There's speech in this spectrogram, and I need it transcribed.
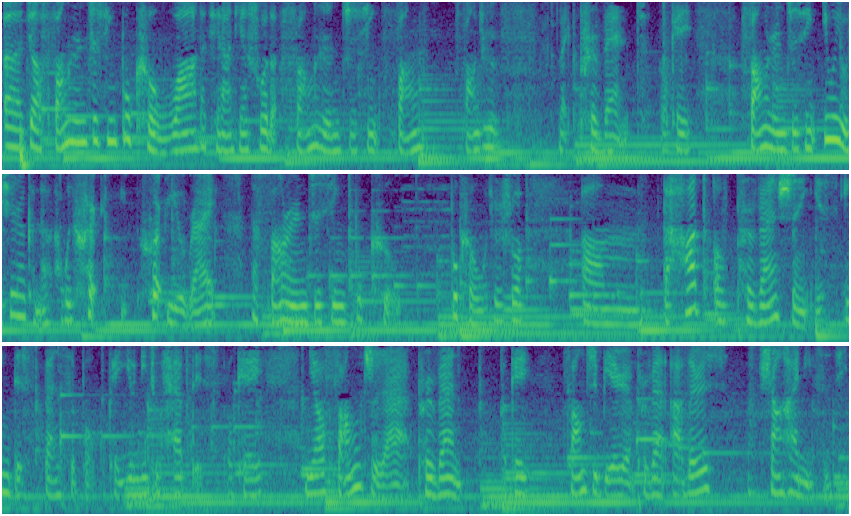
呃，叫防人之心不可无啊。她前两天说的，防人之心，防防就是 like prevent，OK？防人之心，因为有些人可能他会 hurt hurt you，right？那防人之心不可不可无，就是说。um, the heart of prevention is indispensable. Okay, you need to have this. Okay，你要防止啊，prevent，OK，、okay? 防止别人，prevent others 伤害你自己，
